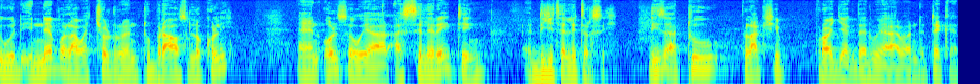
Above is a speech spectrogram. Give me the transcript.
would enable our children to browse locally, and also we are accelerating digital literacy. These are two flagship projects that we have undertaken,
